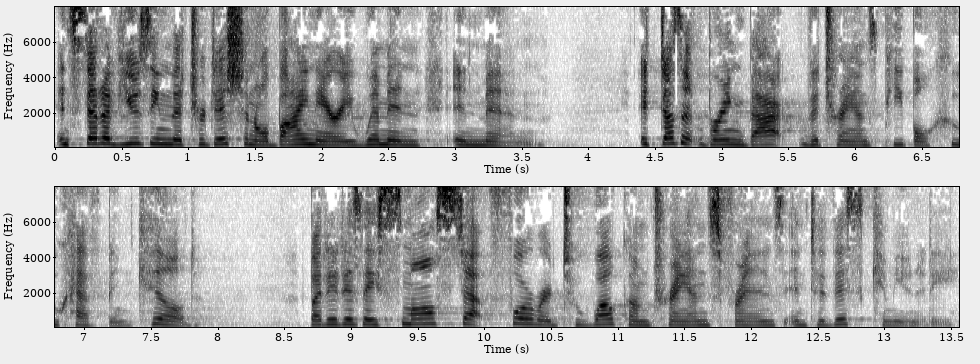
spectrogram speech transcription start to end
Instead of using the traditional binary women and men. It doesn't bring back the trans people who have been killed, but it is a small step forward to welcome trans friends into this community.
